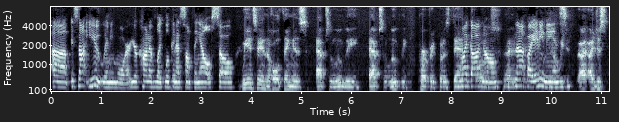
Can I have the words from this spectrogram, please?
um, it's not you anymore. You're kind of like looking at something else. So, We ain't saying the whole thing is absolutely, absolutely perfect, but it's damn My God, close. no. Not by any you know, we means. I, I just,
